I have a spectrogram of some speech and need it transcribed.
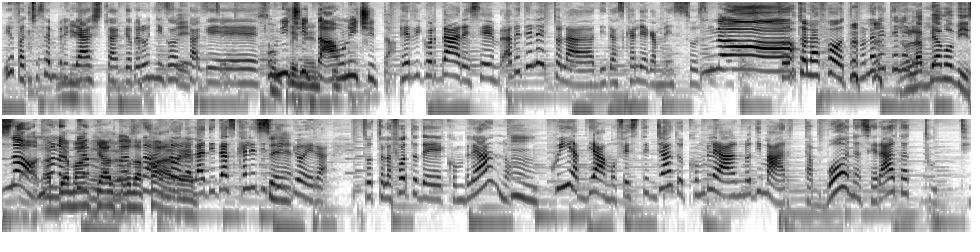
Io faccio sempre gli Unico hashtag per ogni Sì, cosa sì. che... Unicità, unicità. Per ricordare sempre... Avete letto la didascalia che ha messo Silvio No! sotto la foto? Non l'avete Non letta? l'abbiamo vista. No, non Abbiamo anche altro da fare. Allora, la didascalia di Sì. Silvio era sotto la foto del compleanno. Mm. Qui abbiamo festeggiato il compleanno di Marta. Buona serata a tutti.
